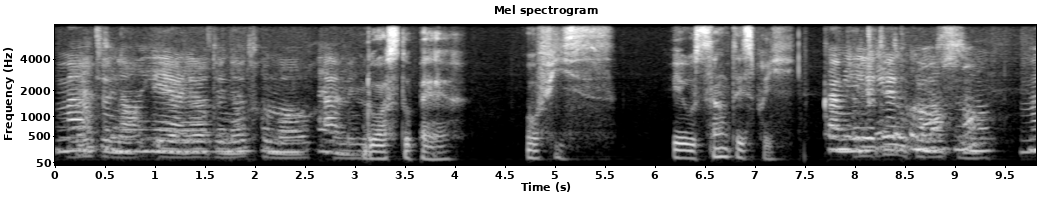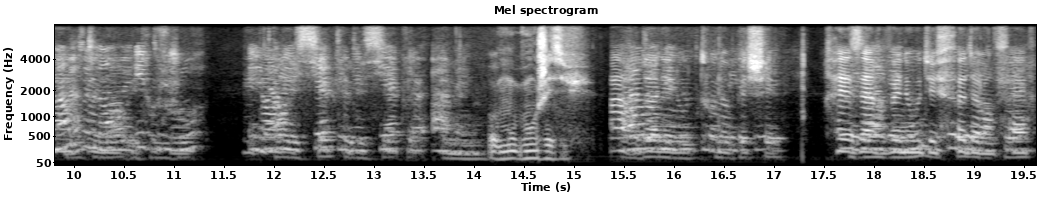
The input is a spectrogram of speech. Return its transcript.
maintenant et à l'heure de notre mort. Amen. Gloire au Père, au Fils et au Saint-Esprit. Comme il était au commencement, maintenant et toujours, et dans les siècles des siècles. Amen. Ô mon bon Jésus, Pardonnez-nous tous nos péchés, Réserve-nous du feu de l'enfer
